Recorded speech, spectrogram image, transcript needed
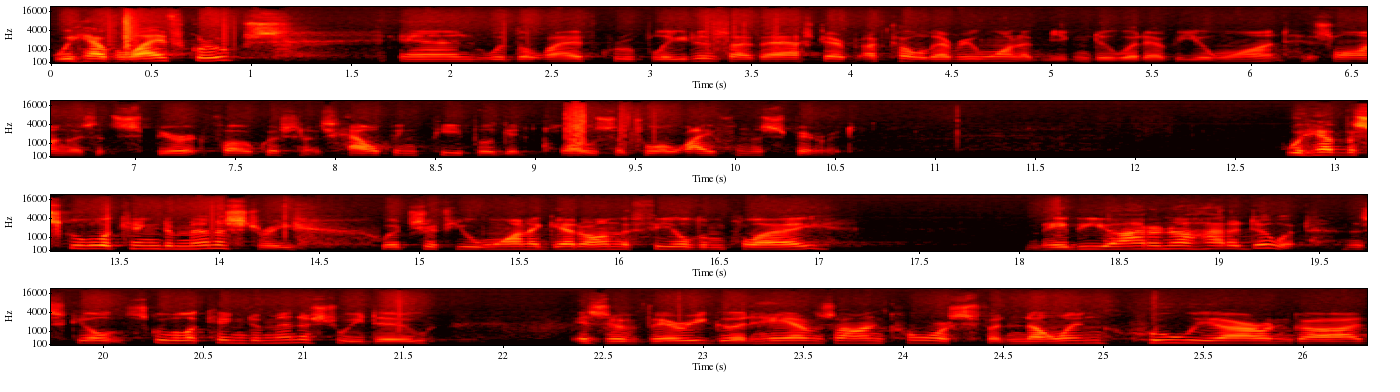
We have life groups, and with the life group leaders, I've asked, I've told every one of them you can do whatever you want as long as it's spirit focused and it's helping people get closer to a life in the spirit. We have the School of Kingdom Ministry, which, if you want to get on the field and play, maybe you ought to know how to do it. The School of Kingdom Ministry do is a very good hands on course for knowing who we are in God,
